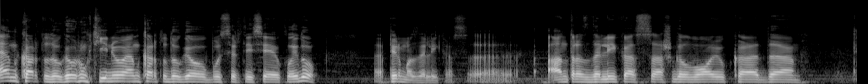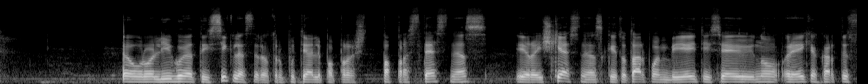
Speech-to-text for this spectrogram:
N kartų daugiau rungtynių, N kartų daugiau bus ir teisėjų klaidų. E, Pirmas dalykas. E, Antras dalykas, aš galvoju, kad e, Eurolygoje taisyklės yra truputėlį paprastesnės ir aiškesnės, kai tuo tarpu NBA teisėjui nu, reikia kartais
